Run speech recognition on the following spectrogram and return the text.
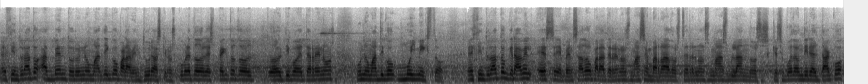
el Cinturato Adventure, un neumático para aventuras que nos cubre todo el espectro, todo todo el tipo de terrenos, un neumático muy mixto. El cinturato Gravel S, pensado para terrenos más embarrados, terrenos más blandos, que se pueda hundir el taco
